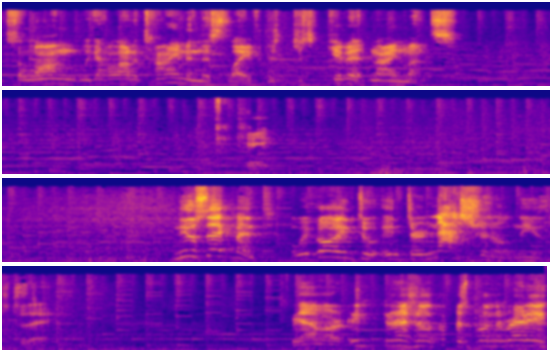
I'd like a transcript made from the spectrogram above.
It's a long. We got a lot of time in this life. Just just give it nine months. Okay. New segment. We're going to international news today. We have our international correspondent ready.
